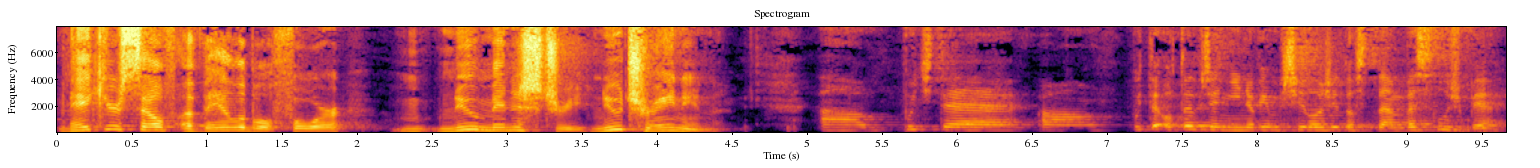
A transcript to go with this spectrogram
make yourself available for new ministry, new training. A buďte, a buďte otevření novým příležitostem ve službě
